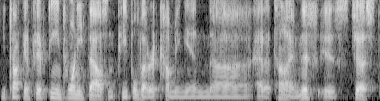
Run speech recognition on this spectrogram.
You're talking 15, 20,000 people that are coming in uh, at a time. This is just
